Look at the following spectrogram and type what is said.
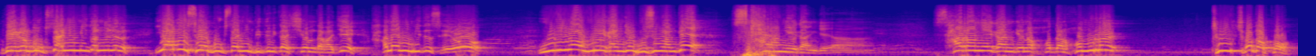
내가 목사님 믿었는데 여보세요. 목사님 믿으니까 시험 당하지. 하나님 믿으세요. 우리와 우리의 관계 무슨 관계? 사랑의 관계야. 사랑의 관계는 허단 허물을 들쳐덮어.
